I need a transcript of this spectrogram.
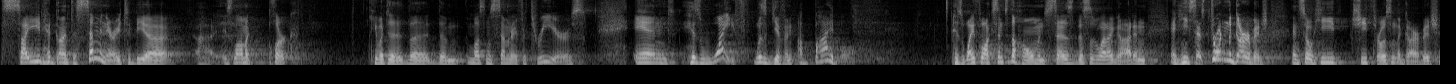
Saeed had gone to seminary to be a uh, Islamic clerk. He went to the, the Muslim seminary for three years, and his wife was given a Bible. His wife walks into the home and says, This is what I got. And, and he says, Throw it in the garbage. And so he, she throws it in the garbage.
